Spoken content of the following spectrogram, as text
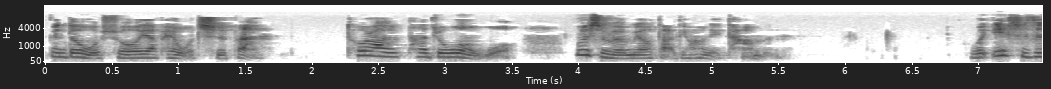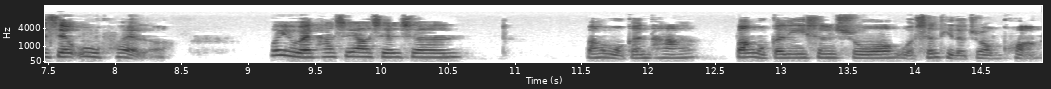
并对我说要陪我吃饭。突然，他就问我为什么没有打电话给他们。我一时之间误会了，我以为他是要先生帮我跟他帮我跟医生说我身体的状况。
